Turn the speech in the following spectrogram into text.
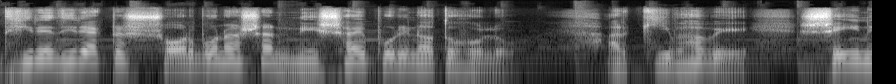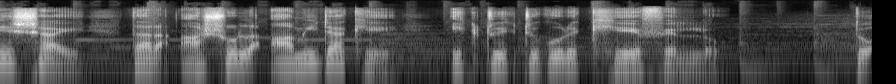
ধীরে ধীরে একটা সর্বনাশার নেশায় পরিণত হলো আর কীভাবে সেই নেশায় তার আসল আমিটাকে একটু একটু করে খেয়ে ফেলল। তো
